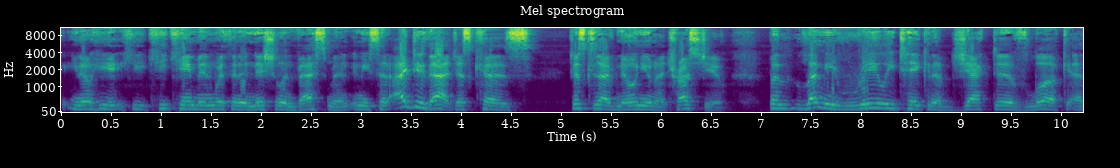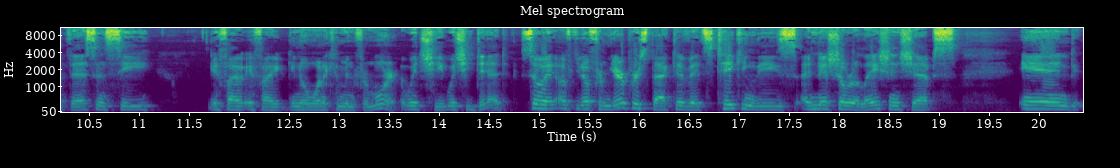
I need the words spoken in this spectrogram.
you know he he he came in with an initial investment and he said i do that just because just because i've known you and i trust you. But let me really take an objective look at this and see if i if i you know want to come in for more which he which he did. So uh, you know from your perspective it's taking these initial relationships and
